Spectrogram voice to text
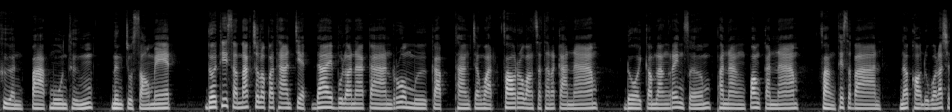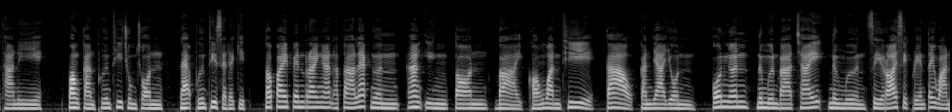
เขื่อนปากมูลถึง 1.2 เมตร โดยที่สำนักชลประทาน 7 ได้บูรณาการร่วมมือกับทางจังหวัดเฝ้าระวังสถานการณ์น้ำ โดยกำลังเร่งเสริมพนังป้องกันน้ำฝั่งเทศบาล นครอุบลราชธานี ป้องกันพื้นที่ชุมชน และพื้นที่เศรษฐกิจ ต่อไปเป็นรายงานอัตราแลกเงินอ้างอิงตอนบ่ายของวันที่ 9 กันยายน โอนเงิน 10,000 บาทใช้ 1410 เหรียญไต้หวัน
